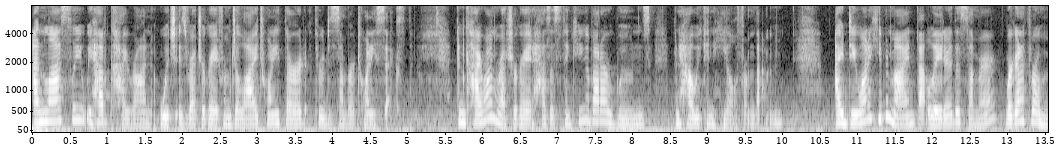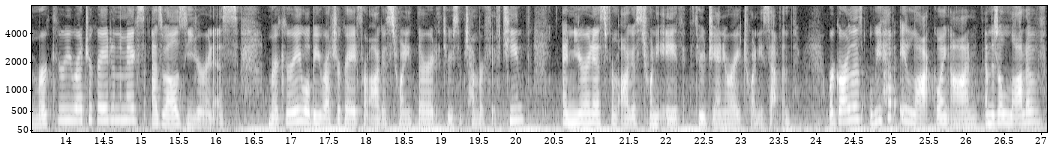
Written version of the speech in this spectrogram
And lastly, we have Chiron, which is retrograde from July 23rd through December 26th. And Chiron retrograde has us thinking about our wounds and how we can heal from them. I do want to keep in mind that later this summer, we're going to throw Mercury retrograde in the mix as well as Uranus. Mercury will be retrograde from August 23rd through September 15th, and Uranus from August 28th through January 27th. Regardless, we have a lot going on, and there's a lot of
